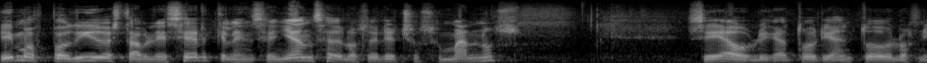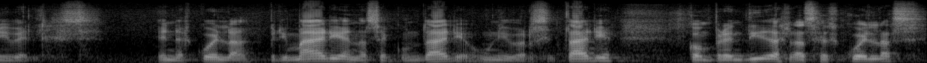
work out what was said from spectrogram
hemos podido establecer que la enseñanza de los derechos humanos sea obligatoria en todos los niveles, en la escuela primaria, en la secundaria, universitaria, comprendidas las escuelas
